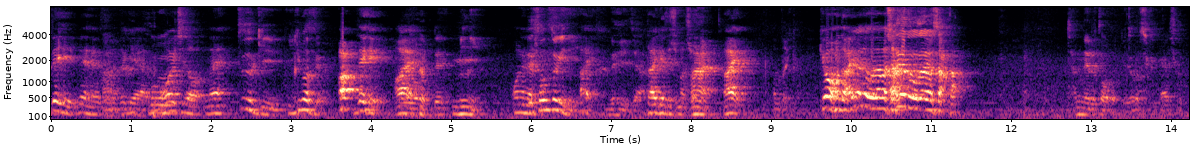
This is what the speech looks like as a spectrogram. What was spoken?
ぜひねその時はもう一度ね。続き行きますよ。あぜひ。はい。で見に。お願いします。でその時に、はい。ぜひじゃあ。対決しましょう。はい。はい。本当に今日は本当ありがとうございました。ありがとうございました。チャンネル登録よろしくお願いします。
